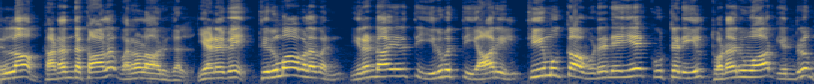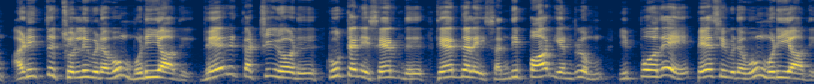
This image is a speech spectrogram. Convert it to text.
எல்லாம் கடந்த கால வரலாறுகள். எனவே திருமாவளவன் இரண்டாயிரத்தி இருபத்தி ஆறில் திமுக உடனேயே கூட்டணியில் தொடருவார் என்றும் அடித்து கொள்ளவும் முடியாது. வேறு கட்சியோடு கூட்டணி சேர்ந்து தேர்தலை சந்திப்பார் என்றும் இப்போதே பேசிவிடவும் முடியாது.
